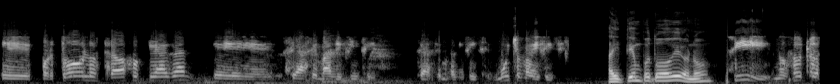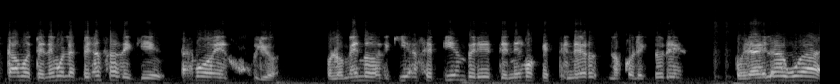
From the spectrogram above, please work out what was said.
eh, por todos los trabajos que hagan, se hace más difícil, se hace más difícil, mucho más difícil. ¿Hay tiempo todavía o no? Sí, nosotros estamos tenemos la esperanza de que estamos en julio, por lo menos de aquí a septiembre tenemos que tener los colectores fuera del agua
